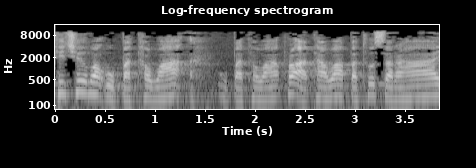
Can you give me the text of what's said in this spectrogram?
ที่ชื่อว่าอุปัทวะ อุปัทวะ เพราะอัตวะปทุสร้าย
